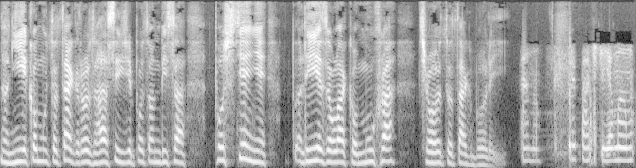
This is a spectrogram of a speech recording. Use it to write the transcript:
no niekomu to tak rozhasí, že potom by sa po stene liezol ako mucha, čo ho to tak bolí. Áno, prepáčte, ja mám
